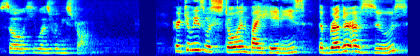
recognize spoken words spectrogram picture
so he was really strong. Hercules was stolen by Hades, the brother of Zeus,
